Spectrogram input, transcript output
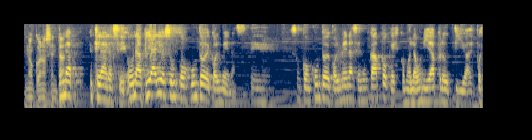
no conocen tanto. claro, sí. Un apiario es un conjunto de colmenas. Eh, es un conjunto de colmenas en un campo que es como la unidad productiva. Después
